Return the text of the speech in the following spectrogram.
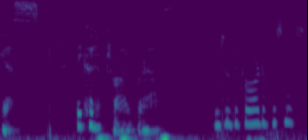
Yes, they could have tried, perhaps. When did they go out of business?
